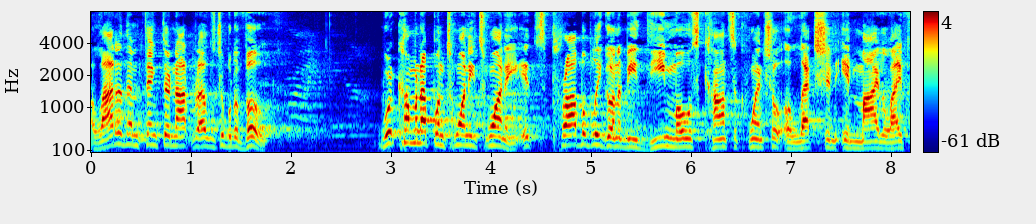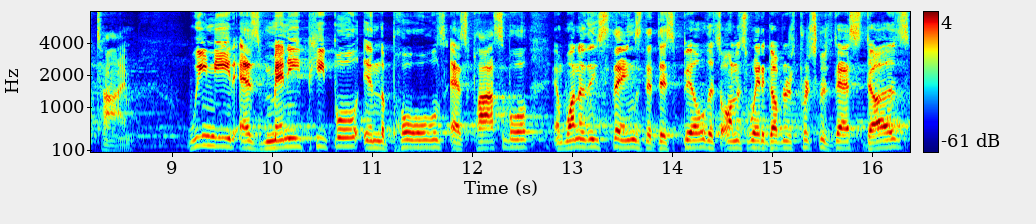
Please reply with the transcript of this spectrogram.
A lot of them think they're not eligible to vote. We're coming up on 2020. It's probably going to be the most consequential election in my lifetime. We need as many people in the polls as possible. And one of these things that this bill that's on its way to Governor Pritzker's desk does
